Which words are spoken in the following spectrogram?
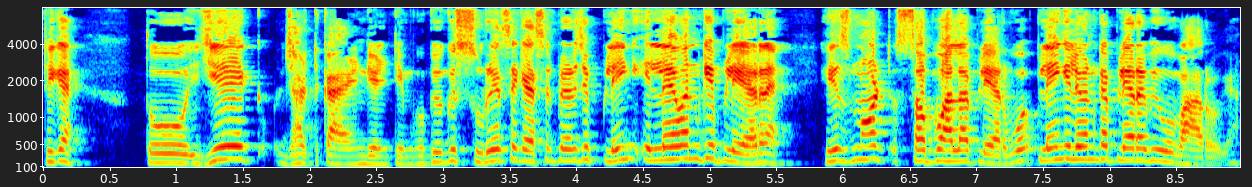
ठीक है? तो ये एक झटका है इंडियन टीम को, क्योंकि सुरेश एक ऐसे प्लेयर जो प्लेइंग इलेवन के प्लेयर हैं। ही इज़ नॉट सब वाला प्लेयर वो प्लेइंग इलेवन का प्लेयर अभी वो बाहर हो गया।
